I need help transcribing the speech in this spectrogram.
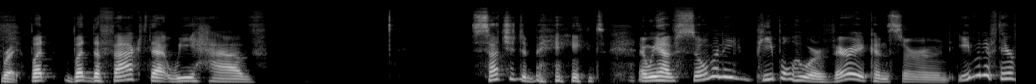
right. but but the fact that we have such a debate and we have so many people who are very concerned even if they're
